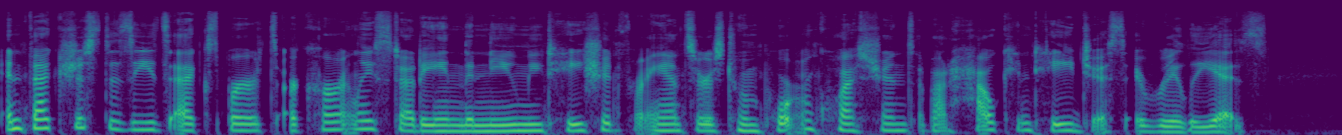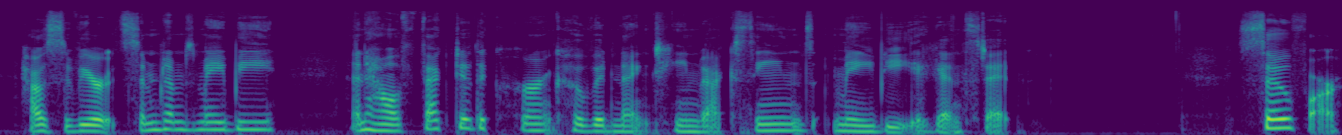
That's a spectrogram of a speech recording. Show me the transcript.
Infectious disease experts are currently studying the new mutation for answers to important questions about how contagious it really is, how severe its symptoms may be, and how effective the current COVID 19 vaccines may be against it. So far,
